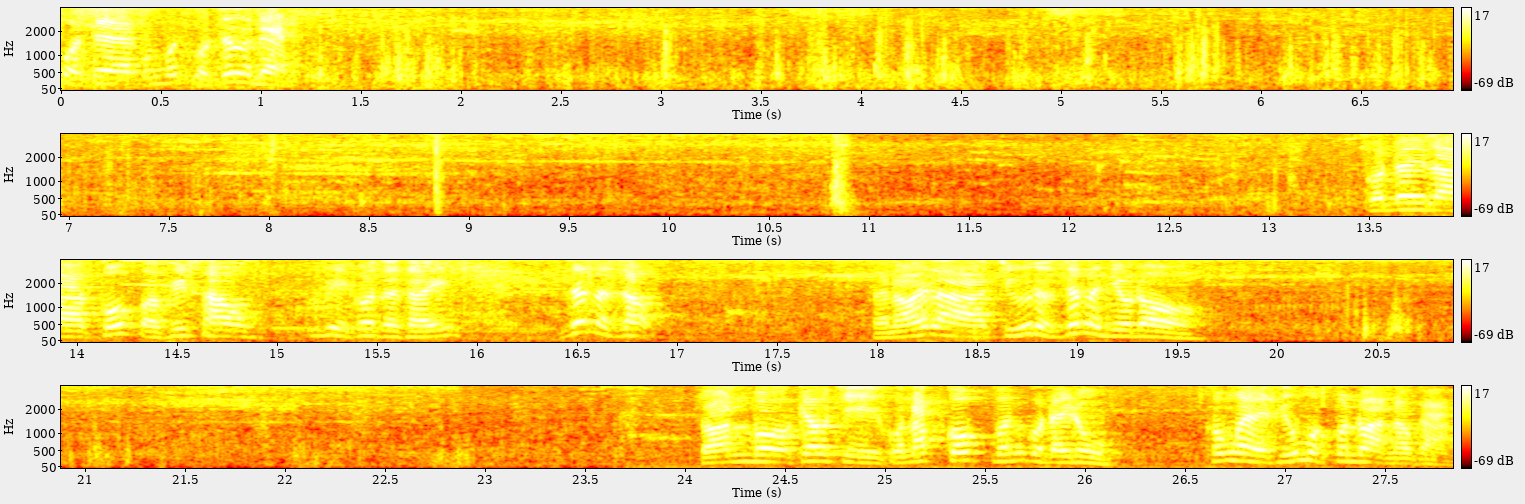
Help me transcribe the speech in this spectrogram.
Của xe cũng vẫn còn rất là đẹp. Còn đây là cốp ở phía sau, quý vị có thể thấy rất là rộng. Phải nói là chứa được rất là nhiều đồ. Toàn bộ keo chỉ của nắp cốp vẫn còn đầy đủ, không hề thiếu một phân đoạn nào cả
